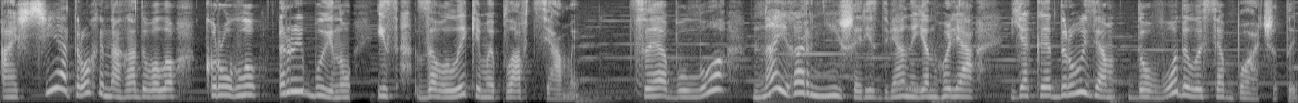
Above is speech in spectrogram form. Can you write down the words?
а ще трохи нагадувало круглу рибину із завеликими плавцями. Це було найгарніше різдвяне янголя, яке друзям доводилося бачити.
